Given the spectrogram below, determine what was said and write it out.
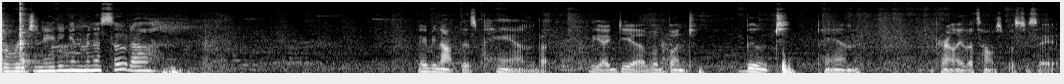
Originating in Minnesota. Maybe not this pan, but the idea of a bunt boont pan. Apparently that's how I'm supposed to say it.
